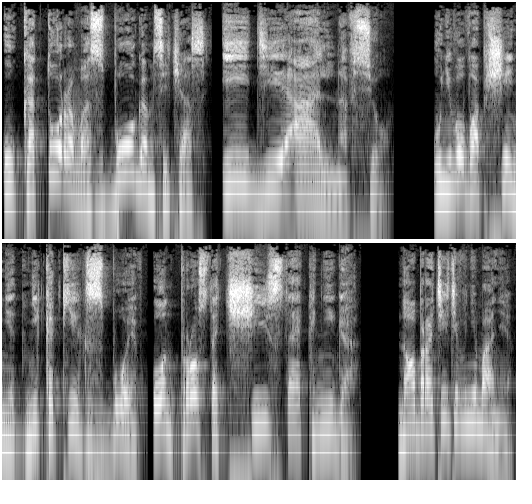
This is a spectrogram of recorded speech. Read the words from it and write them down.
у которого с Богом сейчас идеально все. У него вообще нет никаких сбоев. Он просто чистая книга. Но обратите внимание,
